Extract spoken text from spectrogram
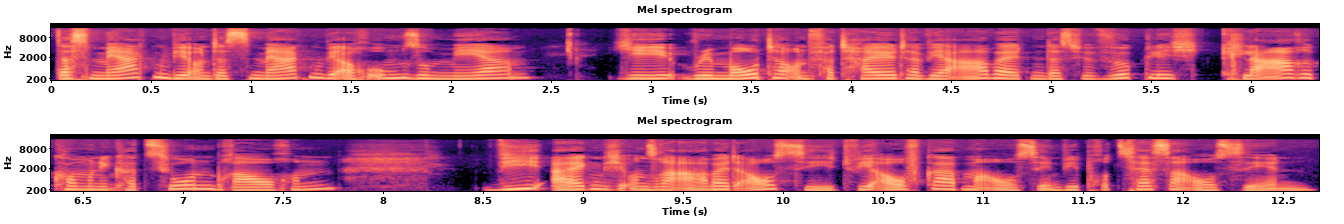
Das merken wir und das merken wir auch umso mehr, je remoter und verteilter wir arbeiten, dass wir wirklich klare Kommunikation brauchen, wie eigentlich unsere Arbeit aussieht, wie Aufgaben aussehen, wie Prozesse aussehen.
